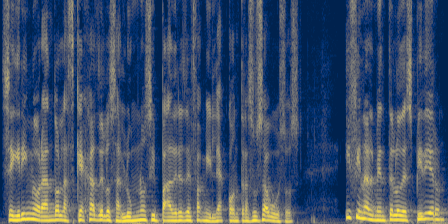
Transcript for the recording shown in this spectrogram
seguir ignorando las quejas de los alumnos y padres de familia contra sus abusos y finalmente lo despidieron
